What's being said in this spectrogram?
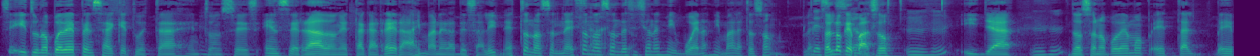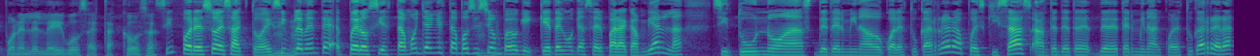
Sí, y tú no puedes pensar que tú estás entonces encerrado en esta carrera. Hay maneras de salir. Esto no son, esto no son decisiones ni buenas ni malas. Esto son, esto es lo que pasó. Y ya. Nosotros no podemos estar eh, ponerle labels a estas cosas. Sí, por eso exacto. Es simplemente, pero si estamos ya en esta posición, pues ok, ¿qué tengo que hacer para cambiarla? Si tú no has determinado cuál es tu carrera, pues quizás antes de, de determinar cuál es tu carrera,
